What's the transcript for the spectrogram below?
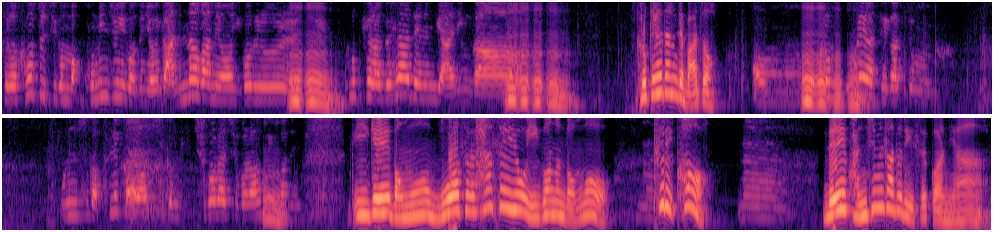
제가 그것도 지금 막 고민 중이거든요. 여기가 안 나가면 이거를 응, 응. 그렇게라도 해야 되는 게 아닌가. 응, 응, 응, 응. 그렇게 해야 되는 게 맞아. 어, 응, 응, 그럼. 올해야 제가 좀 운수가 풀릴까요? 지금 죽어라 죽어라 하고 응. 있거든요. 이게 너무 무엇을 하세요? 이거는 너무 음, 틀이 커. 음, 내 관심사들이 있을 거 아니야.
